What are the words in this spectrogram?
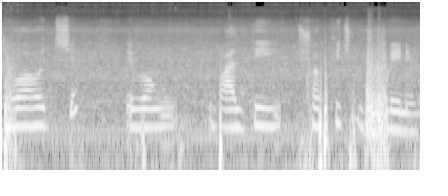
ধোয়া হচ্ছে এবং বালতি সব কিছু ভরে নেব।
